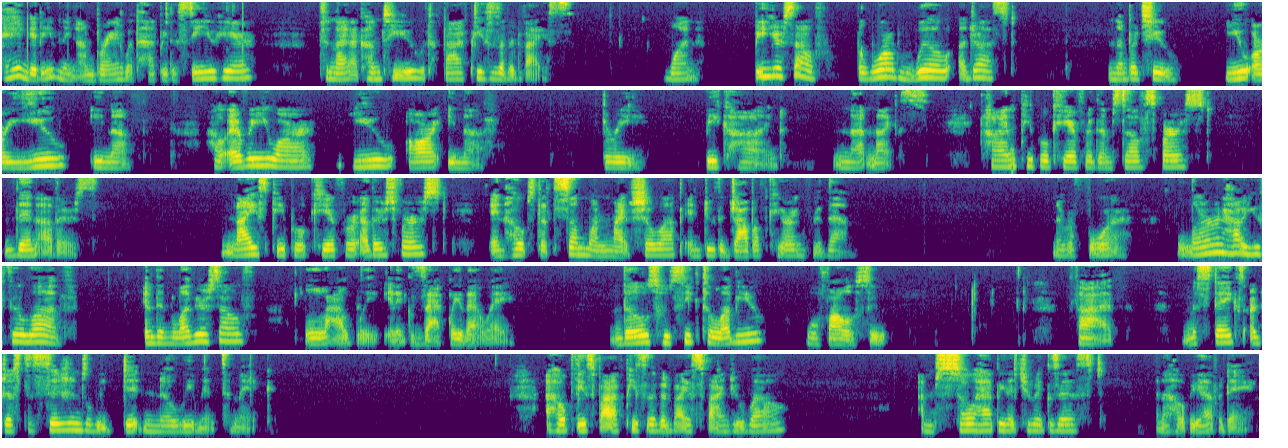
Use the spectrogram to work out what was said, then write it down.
Hey, good evening. I'm Brand with Happy to See You here. Tonight I come to you with five pieces of advice. One, be yourself. The world will adjust. Number two, you are you enough. However you are, you are enough. Three, be kind, not nice. Kind people care for themselves first, then others. Nice people care for others first in hopes that someone might show up and do the job of caring for them. Number four, learn how you feel love and then love yourself loudly in exactly that way. Those who seek to love you will follow suit. Five, mistakes are just decisions we didn't know we meant to make. I hope these five pieces of advice find you well. I'm so happy that you exist, and I hope you have a day.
